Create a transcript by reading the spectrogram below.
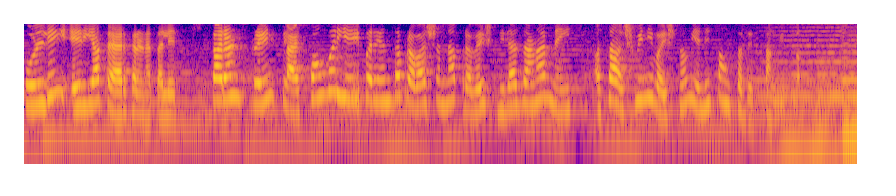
होल्डिंग एरिया तयार करण्यात आलेत. कारण ट्रेन प्लॅटफॉर्मवर येईपर्यंत प्रवाशांना प्रवेश दिला जाणार नाही असं अश्विनी वैष्णव यांनी संसदेत सांगितलं.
